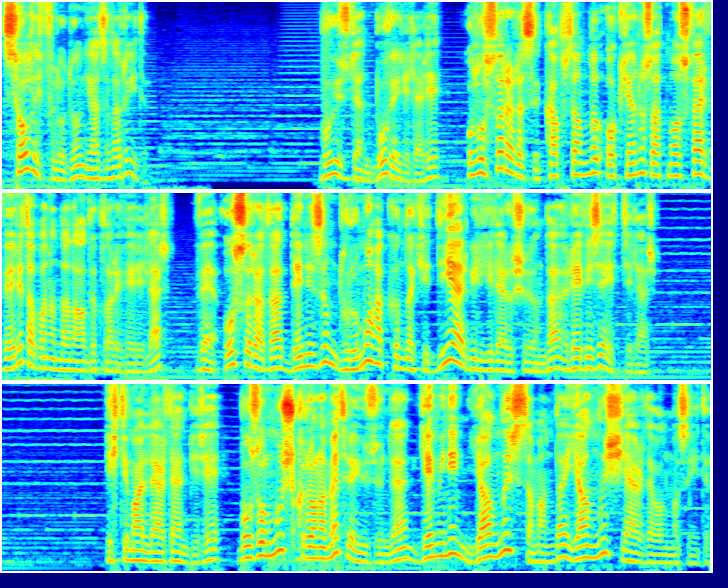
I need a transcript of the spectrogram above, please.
Soliflood'un yazılarıydı. Bu yüzden bu verileri uluslararası kapsamlı okyanus atmosfer veri tabanından aldıkları veriler ve o sırada denizin durumu hakkındaki diğer bilgiler ışığında revize ettiler. İhtimallerden biri bozulmuş kronometre yüzünden geminin yanlış zamanda yanlış yerde olmasıydı.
